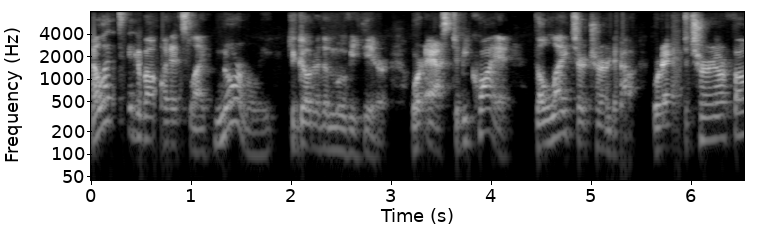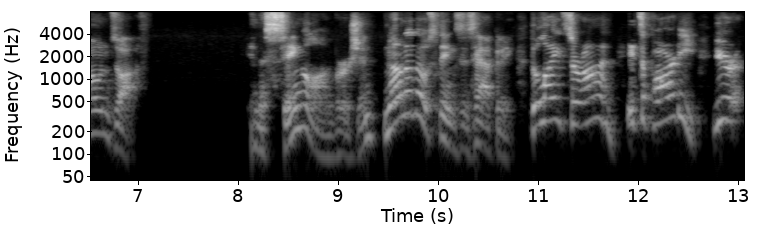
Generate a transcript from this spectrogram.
Now, let's think about what it's like normally to go to the movie theater. We're asked to be quiet, the lights are turned out, we're asked to turn our phones off. In the sing along version, none of those things is happening. The lights are on. It's a party. You're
